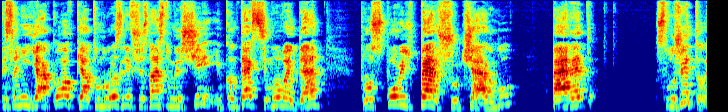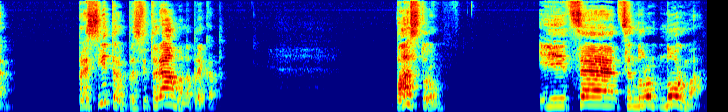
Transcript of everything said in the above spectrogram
післанні Якова в 5 розділі, в 16 вірші, і в контексті мова йде про сповідь в першу чергу перед служителем, пресвітером, пресвітерами, наприклад, пастором. І це, це норм- норма,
